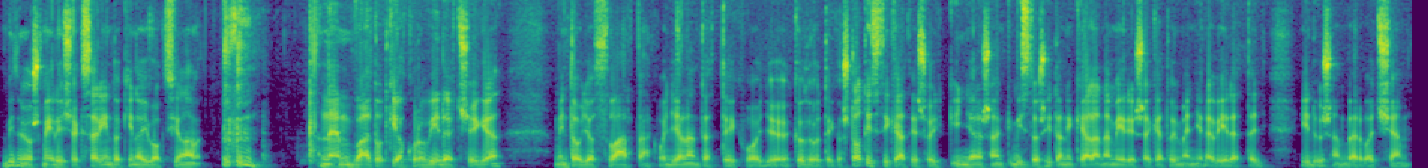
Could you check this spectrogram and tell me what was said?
bizonyos mérések szerint a kínai vakcina nem váltott ki akkor a védettsége, mint ahogy azt várták, vagy jelentették, vagy közölték a statisztikát, és hogy ingyenesen biztosítani kellene méréseket, hogy mennyire védett egy idős ember, vagy sem.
